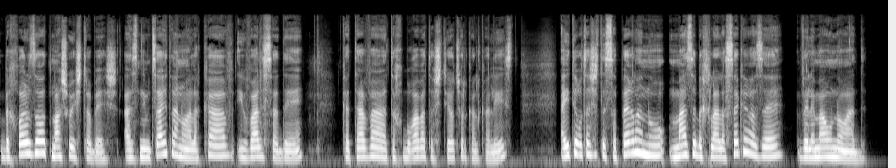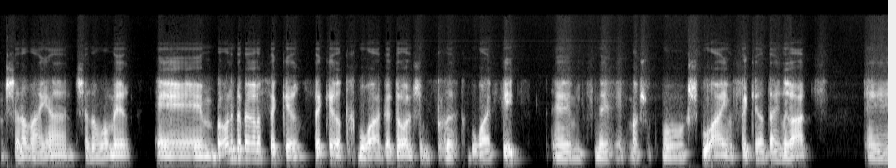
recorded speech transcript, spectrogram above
בכל זאת משהו השתבש. אז נמצא איתנו על הקו יובל שדה, כתב התחבורה והתשתיות של כלכליסט. הייתי רוצה שתספר לנו מה זה בכלל הסקר הזה ולמה הוא נועד. שלום מעיין, שלום עומר. אה, בואו נדבר על הסקר, סקר התחבורה הגדול שמשרד התחבורה הפיץ אה, לפני משהו כמו שבועיים, הסקר עדיין רץ, אה,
